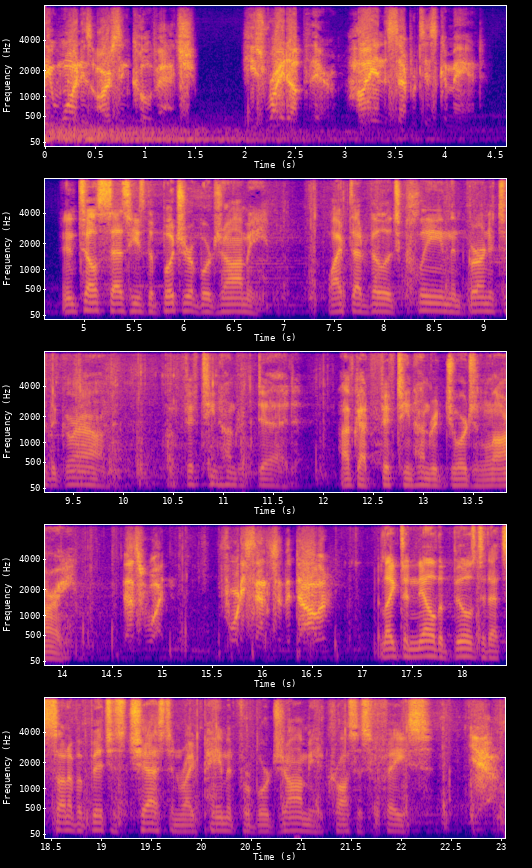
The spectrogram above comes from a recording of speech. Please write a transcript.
Priority one is Arson Kovac. He's right up there, high in the Separatist command. Intel says he's the butcher of Borjomi. Wiped that village clean, then burned it to the ground. About 1,500 dead. I've got 1,500 Georgian Lari. That's what? 40 cents to the dollar? I'd like to nail the bills to that son of a bitch's chest and write payment for Borjomi across his face. Yeah.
